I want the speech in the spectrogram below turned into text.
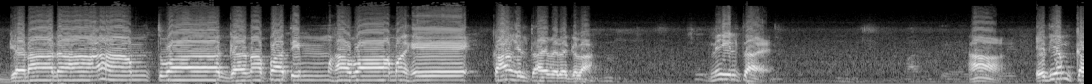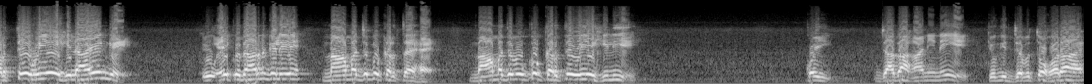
गणानाम त्वा गणपतिम हवामहे। कहाँ हिलता है मेरा गला? नहीं हिलता है। हाँ यदि हम करते हुए हिलाएँगे एक उदाहरण के लिए नाम जप करते हैं, नाम जप को करते हुए हिलिए कोई ज़्यादा हानि नहीं है, क्योंकि जब तो हो रहा है।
